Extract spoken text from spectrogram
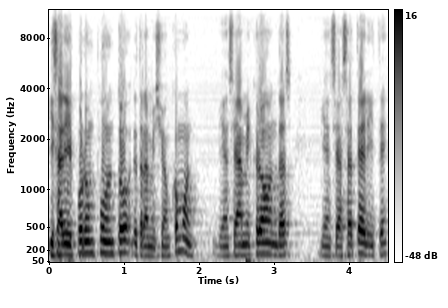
y, salir por un punto de transmisión común, bien sea microondas, bien sea satélite,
